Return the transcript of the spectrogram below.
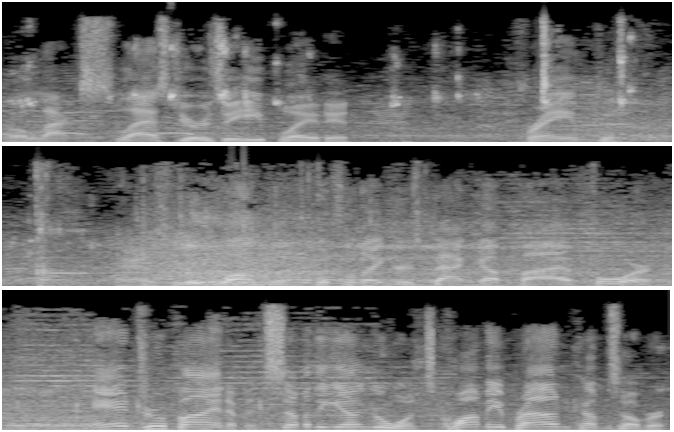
the last, last jersey he played in. Framed as Luke Walton puts the Lakers back up by four. Andrew Bynum and some of the younger ones. Kwame Brown comes over.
